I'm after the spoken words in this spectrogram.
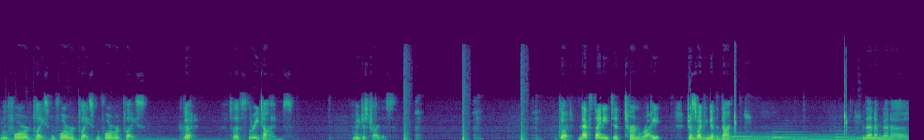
Move forward, place. Move forward, place. Move forward, place. Good. So that's three times. Let me just try this. Good. Next I need to turn right, just so I can get the diamond. And then I'm gonna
